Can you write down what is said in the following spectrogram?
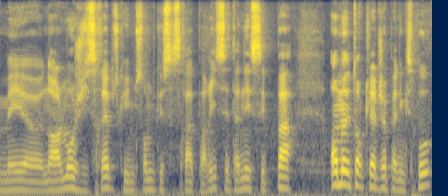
mais euh, normalement j'y serai parce qu'il me semble que ça sera à Paris. Cette année, c'est pas en même temps que la Japan Expo,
